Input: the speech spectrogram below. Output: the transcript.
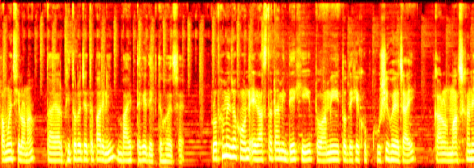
সময় ছিল না তাই আর ভিতরে যেতে পারিনি বাইরে থেকে দেখতে হয়েছে। প্রথমে যখন এই রাস্তাটা আমি দেখি তো আমি তো দেখে খুব খুশি হয়ে যাই কারণ মাঝখানে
